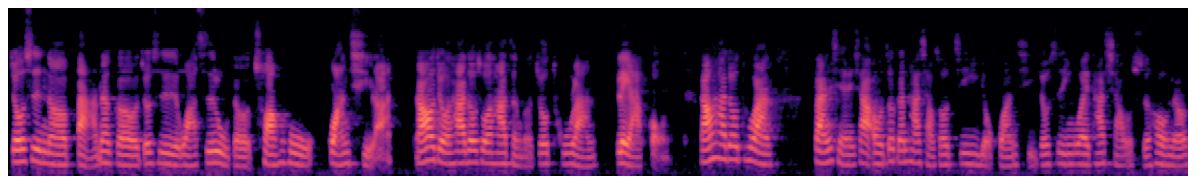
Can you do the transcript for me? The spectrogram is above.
就是呢，把那个就是瓦斯炉的窗户关起来，然后结果他就说他整个就突然俩拱，然后他就突然反省一下，哦，这跟他小时候记忆有关系，就是因为他小时候呢，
